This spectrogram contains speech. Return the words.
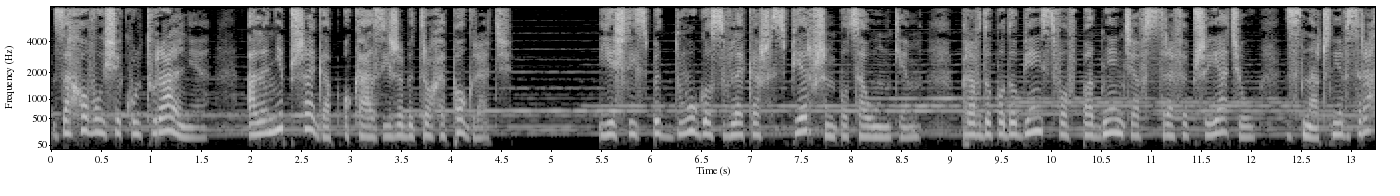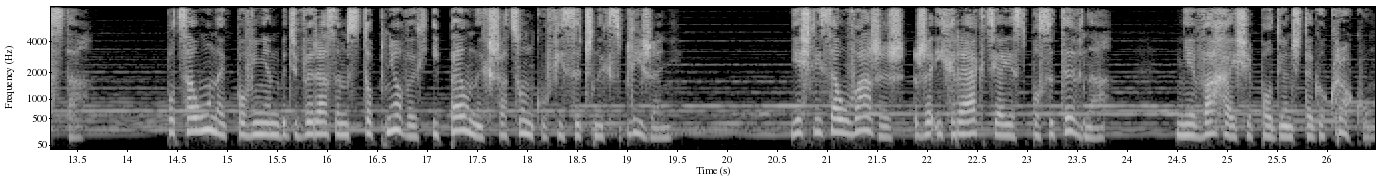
Zachowuj się kulturalnie, ale nie przegap okazji, żeby trochę pograć. Jeśli zbyt długo zwlekasz z pierwszym pocałunkiem, prawdopodobieństwo wpadnięcia w strefę przyjaciół znacznie wzrasta. Pocałunek powinien być wyrazem stopniowych i pełnych szacunku fizycznych zbliżeń. Jeśli zauważysz, że ich reakcja jest pozytywna, nie wahaj się podjąć tego kroku.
